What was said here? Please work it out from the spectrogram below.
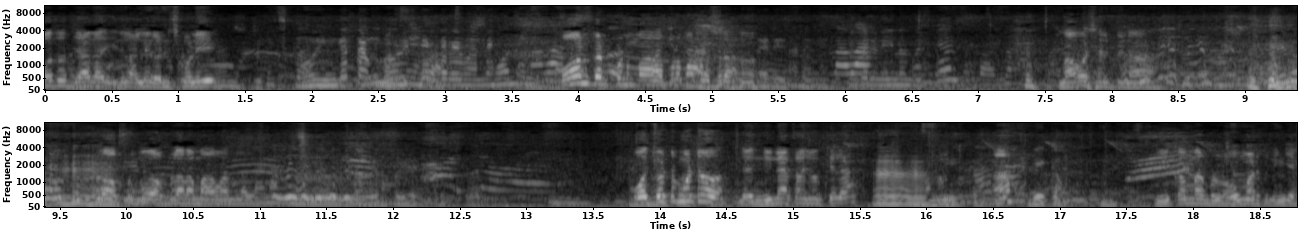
ಓದೋ ಜಾಗ ಇದಿಲ್ಲ ಅಲ್ಲಿಗೆ ಅನ್ಸ್ಕೊಳ್ಳಿ. ಫೋನ್ ಕಟ್ಕೊಂಡು ಮಾ ಅಪ್ಪಳ ಮಾತ್ರ ಮಾವ ಶಲ್ಪಿನ ಅಪ್ಪ ಒಬ್ಳಾರ ಮಾವ ಓ ಚೊಟ್ಟು ಮುಟ್ಟು. ನೀನು ಕಾಲೇಜ್ ಹೋಗ್ತಿಲ್ಲ? ಹಾಂ ಬೇಕಮ್ಮ ಈ ಕಮ್ಮರ್ ಲವ್ ಮಾಡ್ತೀನಿ ಹಿಂಗೆ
